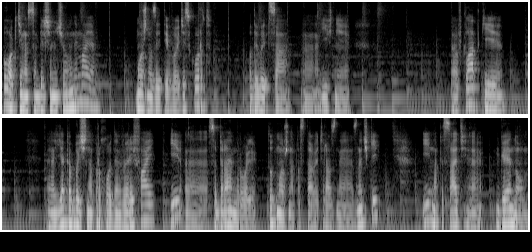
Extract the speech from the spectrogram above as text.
По активностям більше нічого немає. Можна зайти в Discord, подивитися е, їхні е, вкладки. Е, Як обично, проходимо Verify і собираємо ролі. Тут можна поставити різні значки і написати геном.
